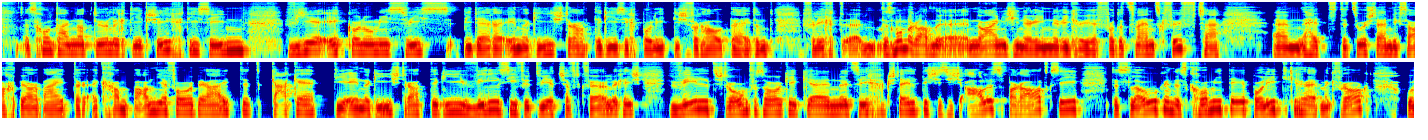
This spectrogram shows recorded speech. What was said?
es kommt einem natürlich die Geschichte in Sinn, wie Economy Suisse bei dieser Energiestrategie sich politisch verhalten hat. Und vielleicht, ähm, das muss man, glaube ich, noch einmal in Erinnerung rufen. Oder 2015 ähm, hat der zuständige Sachbearbeiter eine Kampagne vorbereitet gegen die Energiestrategie, weil sie für die Wirtschaft gefährlich ist, weil die Stromversorgung äh, nicht sichergestellt ist. Es ist alles parat gewesen. Der Slogan, das Komitee, Politiker hat man gefragt. Und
